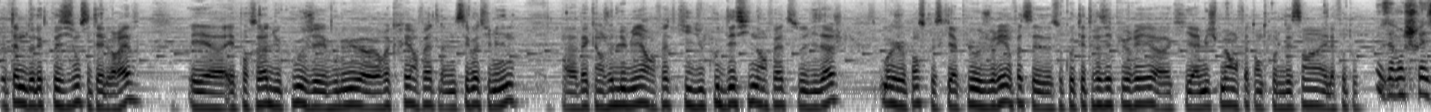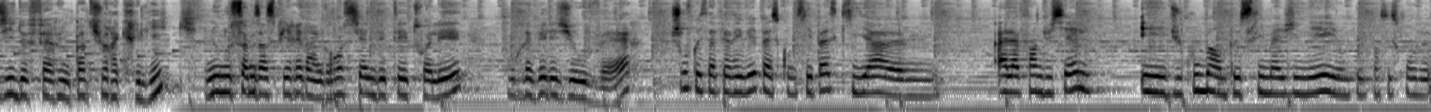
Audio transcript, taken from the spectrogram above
Le thème de l'exposition, c'était le rêve. Et, et, pour cela, du coup, j'ai voulu recréer en fait, une silhouette féminine avec un jeu de lumière en fait, qui du coup dessine en fait, ce visage. Moi je pense que ce qui a plu au jury en fait, c'est ce côté très épuré euh, qui est à mi-chemin en fait, entre le dessin et la photo. Nous avons choisi de faire une peinture acrylique. Nous nous sommes inspirés d'un grand ciel d'été étoilé pour rêver les yeux ouverts. Je trouve que ça fait rêver parce qu'on ne sait pas ce qu'il y a euh, à la fin du ciel. Et du coup, bah, on peut se l'imaginer et on peut penser ce qu'on veut.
